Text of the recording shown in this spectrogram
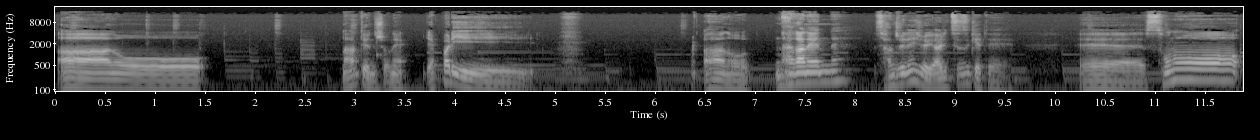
あのなんて言うんでしょうね。やっぱりあの長年ね30年以上やり続けて、えーその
